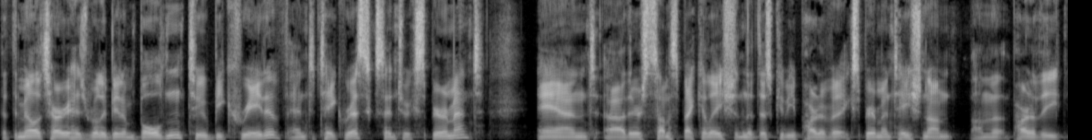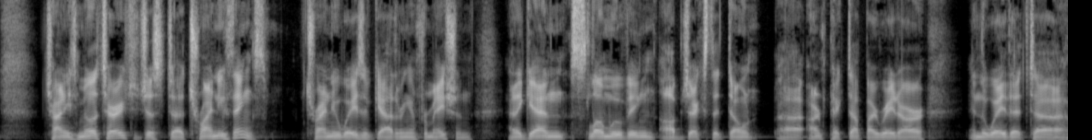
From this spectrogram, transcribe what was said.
that the military has really been emboldened to be creative and to take risks and to experiment. And uh, there's some speculation that this could be part of an experimentation on on the part of the Chinese military to just uh, try new things, try new ways of gathering information. And again, slow moving objects that don't uh, aren't picked up by radar in the way that uh,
